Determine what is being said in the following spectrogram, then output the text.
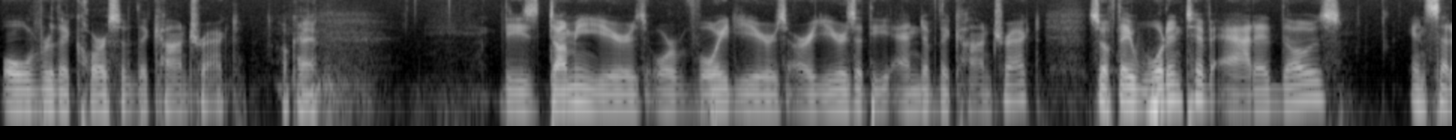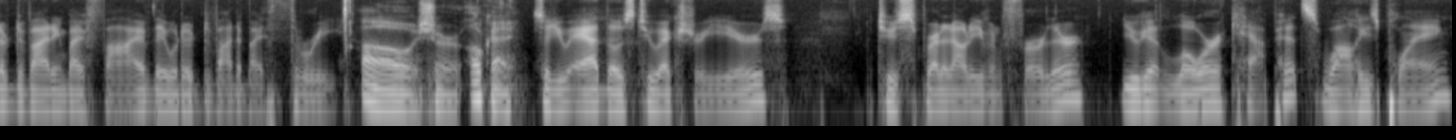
over the course of the contract. Okay. these dummy years or void years are years at the end of the contract. So if they wouldn't have added those, instead of dividing by five, they would have divided by three. Oh, sure. Okay. So you add those two extra years to spread it out even further. You get lower cap hits while he's playing,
